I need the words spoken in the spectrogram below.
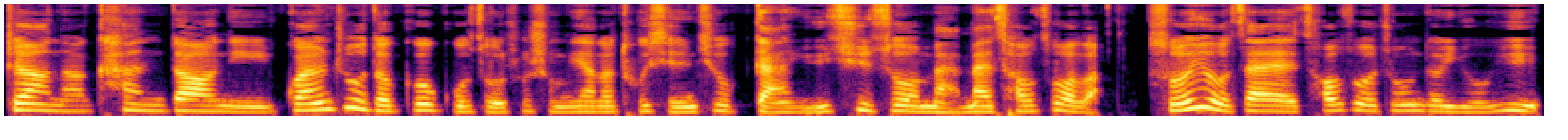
这样呢，看到你关注的个股走出什么样的图形，就敢于去做买卖操作了。所有在操作中的犹豫，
